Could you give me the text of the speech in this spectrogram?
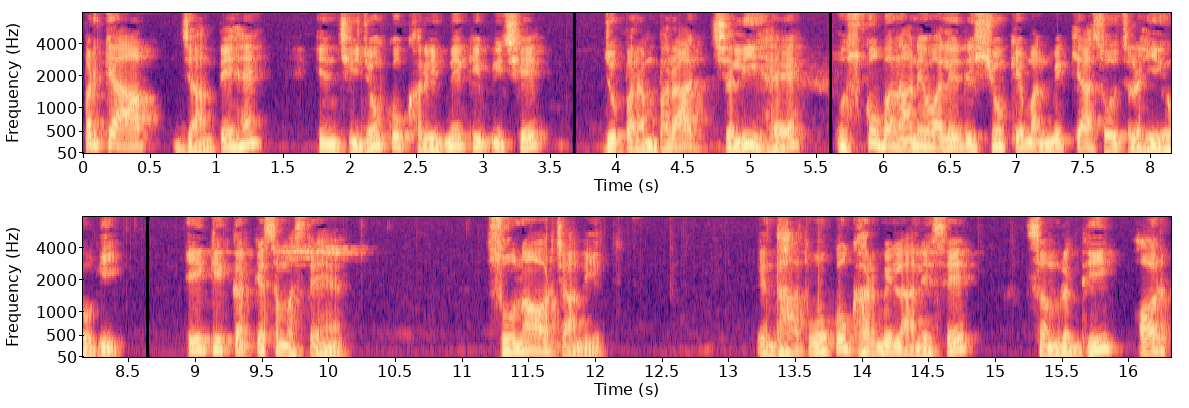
पर क्या आप जानते हैं इन चीज़ों को खरीदने के पीछे जो परंपरा चली है उसको बनाने वाले ऋषियों के मन में क्या सोच रही होगी? एक एक करके समझते हैं। सोना और चांदी। इन धातुओं को घर में लाने से समृद्धि और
